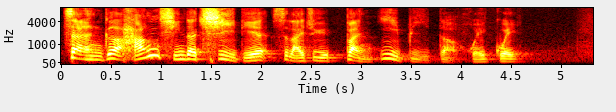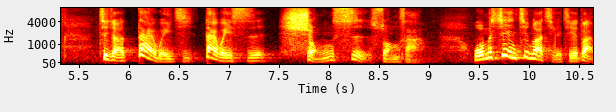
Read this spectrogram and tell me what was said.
整个行情的起跌是来自于本益比的回归，这叫戴维基戴维斯熊市双杀。我们现在进入到几个阶段？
